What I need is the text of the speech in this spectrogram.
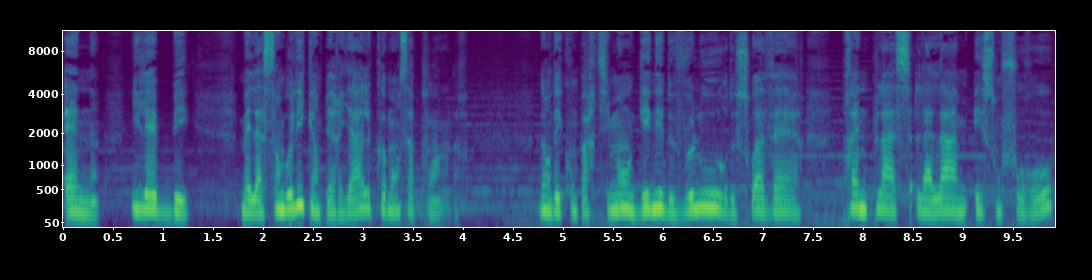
N, il est B, mais la symbolique impériale commence à poindre. Dans des compartiments gainés de velours de soie vert prennent place la lame et son fourreau,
